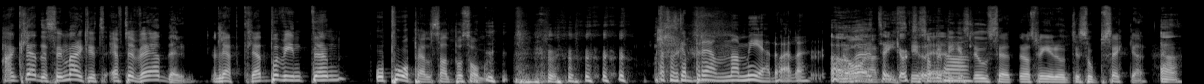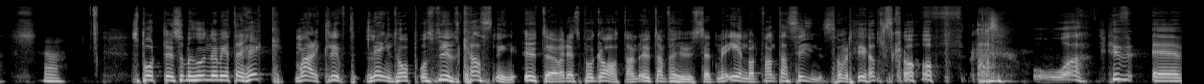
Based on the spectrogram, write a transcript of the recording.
Han klädde sig märkligt efter väder. Lättklädd på vintern, Och påpälsad på sommaren. Att han ska bränna mer då eller? Ja, jag tänker visst. det är också som i Ja. Biggest Loser när de springer runt i sopsäckar. Ja. Ja. Sporter som 100 meter häck, marklyft, längdhopp och sprutkastning utövades på gatan utanför huset med enbart fantasin som redskap. Åh. Hur, eh,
